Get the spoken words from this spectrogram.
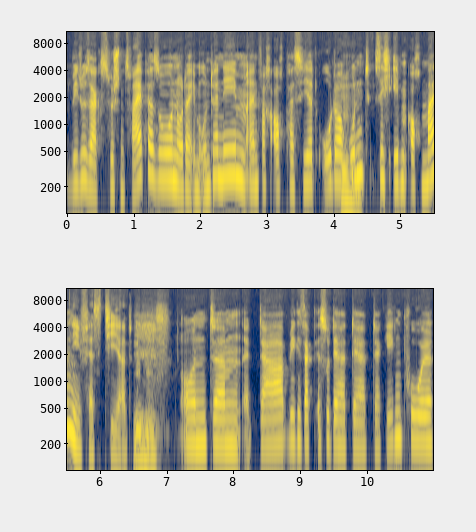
wie du sagst, zwischen zwei Personen oder im Unternehmen einfach auch passiert oder mhm. und sich eben auch manifestiert. Mhm. Und ähm, da, wie gesagt, ist so der, der, der Gegenpol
